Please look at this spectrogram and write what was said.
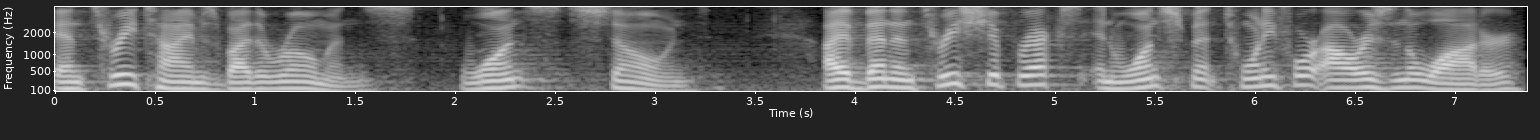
and three times by the Romans, once stoned. I have been in three shipwrecks and once spent 24 hours in the water.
